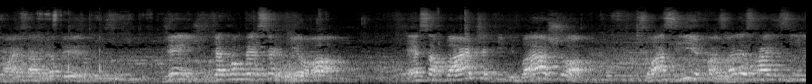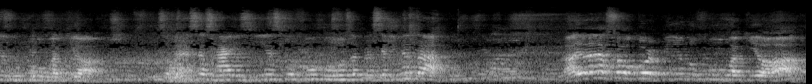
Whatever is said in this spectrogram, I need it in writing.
mais rápido ver. Gente, o que acontece aqui, ó, essa parte aqui de baixo, ó, são as ripas, olha as raizinhas do fungo aqui, ó. São essas raizinhas que o fungo usa para se alimentar. Aí olha só o corpinho do fungo aqui, ó. ó.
